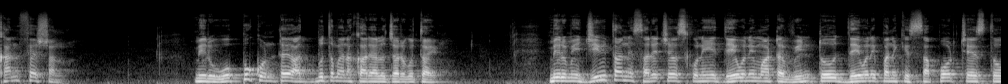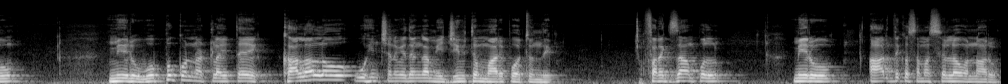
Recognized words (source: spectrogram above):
కన్ఫెషన్ మీరు ఒప్పుకుంటే అద్భుతమైన కార్యాలు జరుగుతాయి. మీరు మీ జీవితాన్ని సరిచేసుకుని దేవుని మాట వింటూ దేవుని పనికి సపోర్ట్ చేస్తూ మీరు ఒప్పుకున్నట్లయితే కలలో ఊహించిన విధంగా మీ జీవితం మారిపోతుంది. ఫర్ ఎగ్జాంపుల్ మీరు ఆర్థిక సమస్యల్లో ఉన్నారు.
